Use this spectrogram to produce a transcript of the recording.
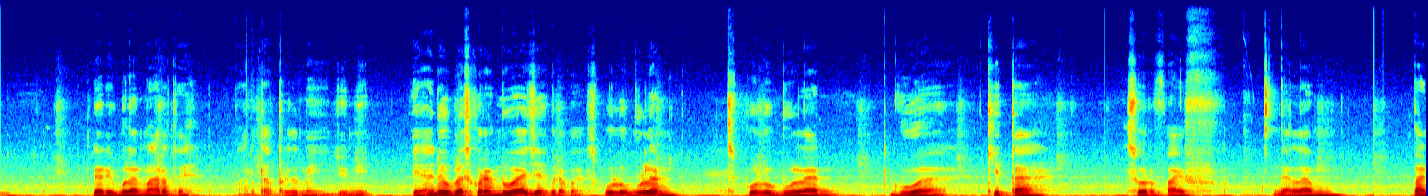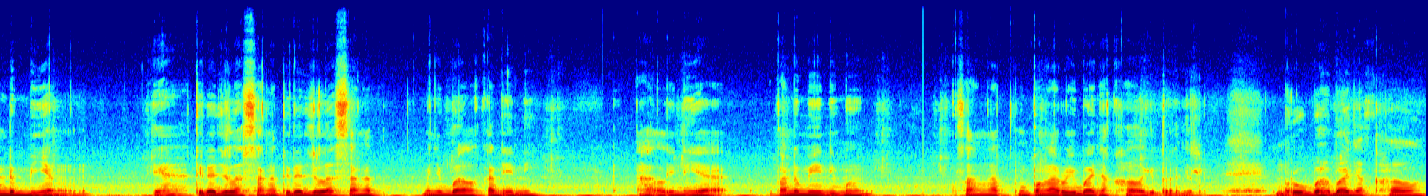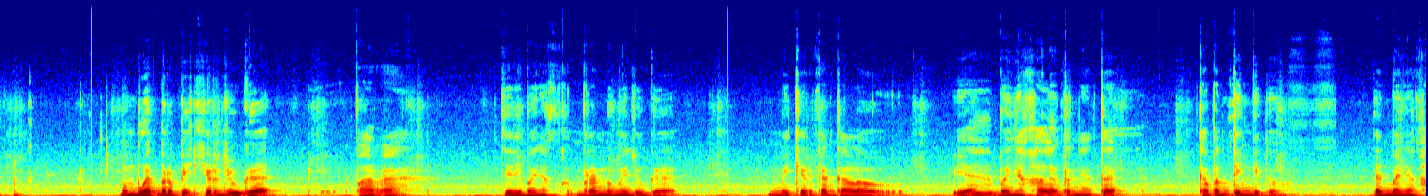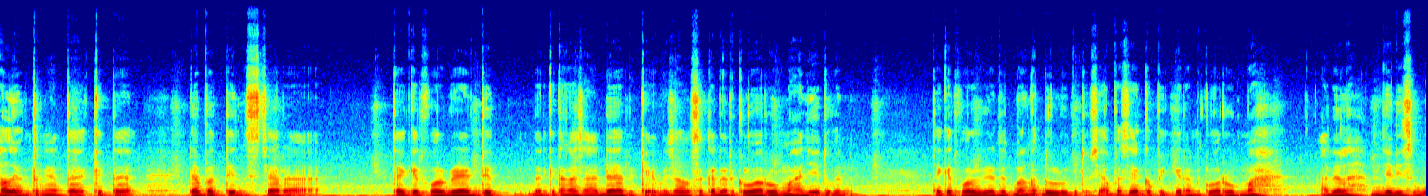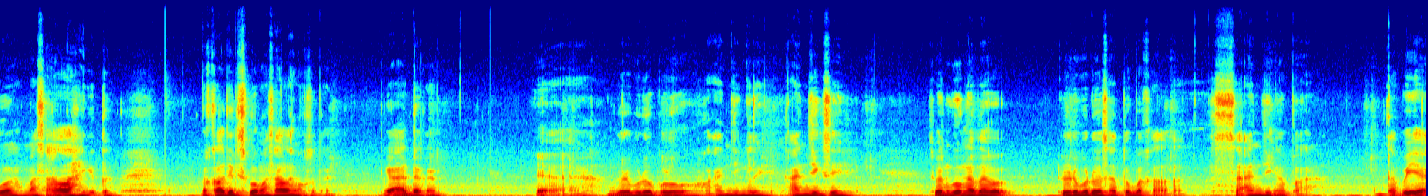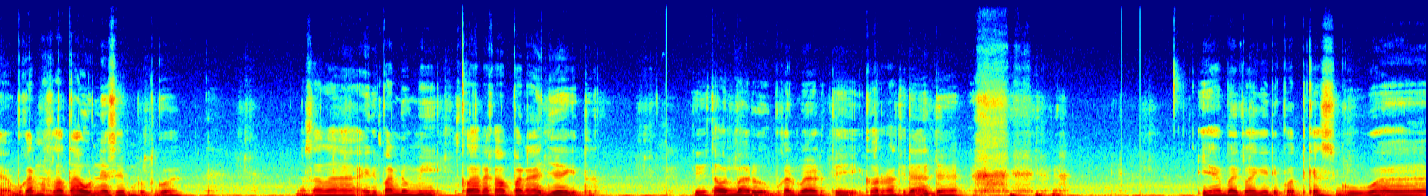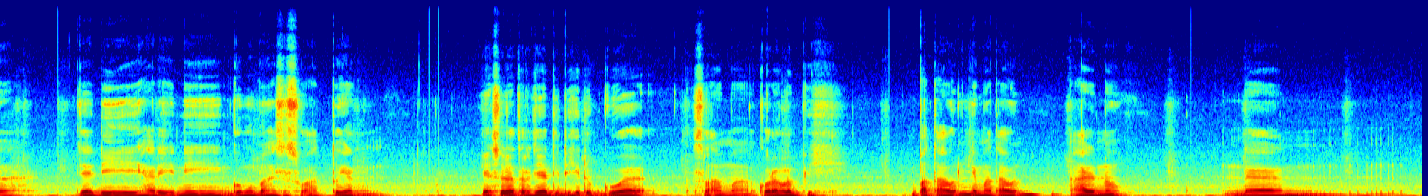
Dari bulan Maret ya. Maret, April, Mei, Juni. Ya 12 kurang 2 aja berapa? 10 bulan. 10 bulan Gua Kita Survive Dalam Pandemi yang Ya tidak jelas Sangat tidak jelas Sangat menyebalkan ini. Hal ini ya Pandemi ini sangat mempengaruhi banyak hal gitu aja merubah banyak hal. Membuat berpikir juga parah. Jadi banyak merenungnya juga. Memikirkan kalau ya banyak hal yang ternyata gak penting gitu. Dan banyak hal yang ternyata kita dapetin secara take it for granted dan kita nggak sadar. Kayak misal sekedar keluar rumah aja itu kan take it for granted banget dulu gitu. Siapa sih yang kepikiran keluar rumah adalah menjadi sebuah masalah gitu? Bakal jadi sebuah masalah maksudnya. Nggak ada kan? Ya 2020 anjing li anjing sih. Cuman gue nggak tahu 2021 bakal seanjing apa. Tapi ya bukan masalah tahunnya sih menurut gue masalah ini pandemi kelarnya kapan aja gitu di tahun baru bukan berarti corona tidak ada. Ya balik lagi di podcast gua. Jadi hari ini gue mau bahas sesuatu yang ya sudah terjadi di hidup gue selama kurang lebih 4 tahun 5 tahun I don't know. Dan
